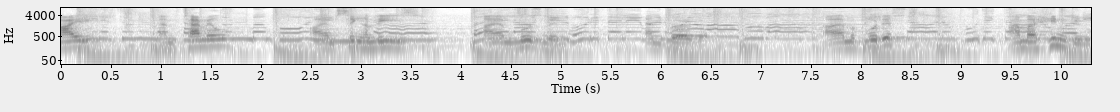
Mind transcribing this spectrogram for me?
I am Tamil, I am Sinhalese, I am Muslim and Burgher. I am a Buddhist, I'm a Hindu,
